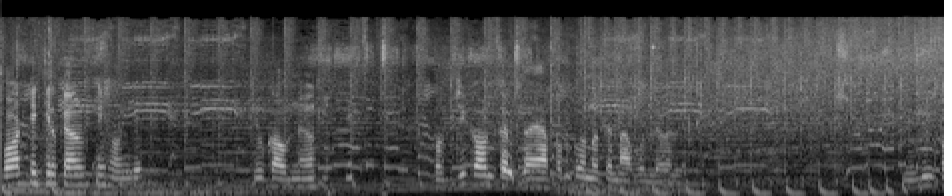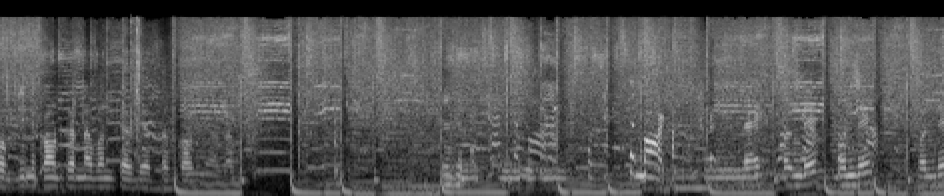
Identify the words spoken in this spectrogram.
फोर्टी किल काउंट नहीं होंगे। क्यों काउंट नहीं होगी? पबजी काउंट करता है अपन कौन होते ना बोलने वाले। जिस दिन पबजी ने काउंट करना बंद कर दिया तब काउंट नहीं होगा. बंदे बंदे बंदे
